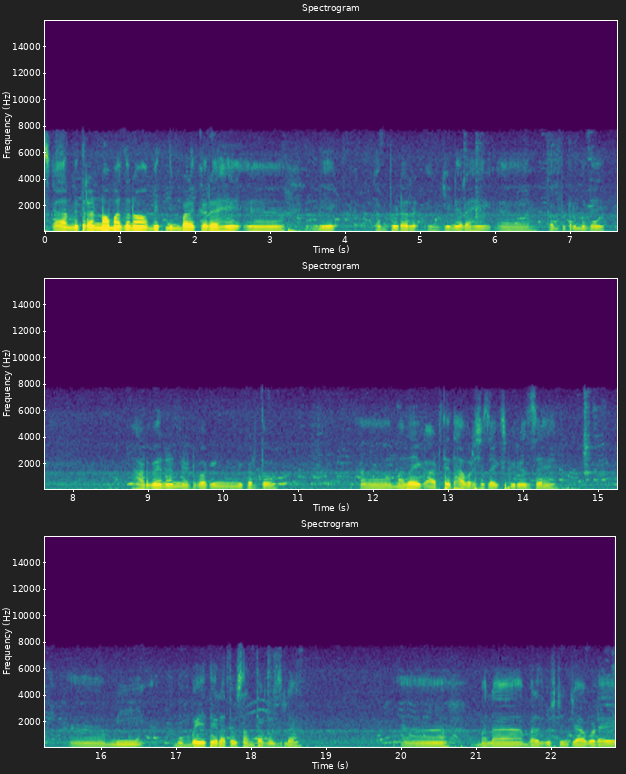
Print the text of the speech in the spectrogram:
नमस्कार मित्रांनो माझं नाव अमित निंबाळकर आहे. मी एक कम्प्युटर इंजिनियर आहे. कम्प्युटरमध्ये हार्डवेअर अँड नेटवर्किंग मी करतो. माझा एक आठ ते दहा वर्षाचा एक्सपिरियन्स आहे. मी मुंबई येथे राहतो सांताक्रूजला मला बऱ्याच गोष्टींची आवड आहे.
